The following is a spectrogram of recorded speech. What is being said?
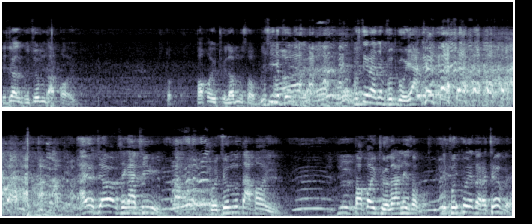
Jajal bojomu takoki. Takoki idolamu sapa? Mesti nyebut. Mesti ra nyebut goyak. Ayo jawab sing ngaji. Bojomu takoki. Toko idolane sapa? Nyebut kowe ta jawab. ya?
